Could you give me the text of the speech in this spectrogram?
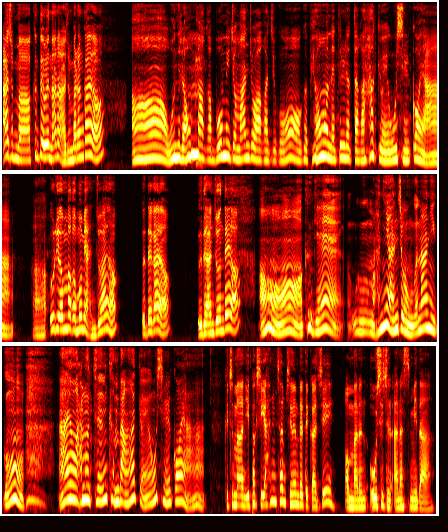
아줌마, 근데 왜 나는 아줌마란가요? 아 오늘 엄마가 몸이 좀 안 좋아가지고 그 병원에 들렸다가 학교에 오실 거야. 아, 우리 엄마가 몸이 안 좋아요? 의대 가요? 의대 안 좋은데요? 어, 그게 그, 많이 안 좋은 건 아니고 아유 아무튼 금방 학교에 오실 거야. 그치만 입학식이 한참 진행될 때까지 엄마는 오시질 않았습니다.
